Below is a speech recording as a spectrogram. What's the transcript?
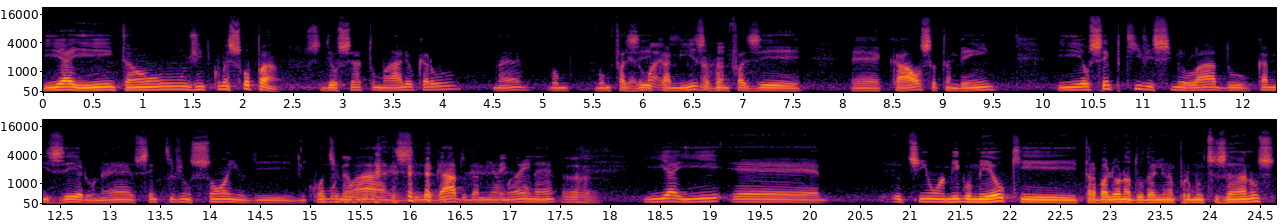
E aí, então, a gente começou, opa, se deu certo malha, eu quero, né, vamos, vamos fazer camisa, vamos fazer é, calça também. E eu sempre tive esse meu lado camiseiro, né? Eu sempre tive um sonho de, de Como não, continuar né? esse legado da minha Tem mãe, como. né? Aham. E aí é, eu tinha um amigo meu que trabalhou na Dudalina por muitos anos.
